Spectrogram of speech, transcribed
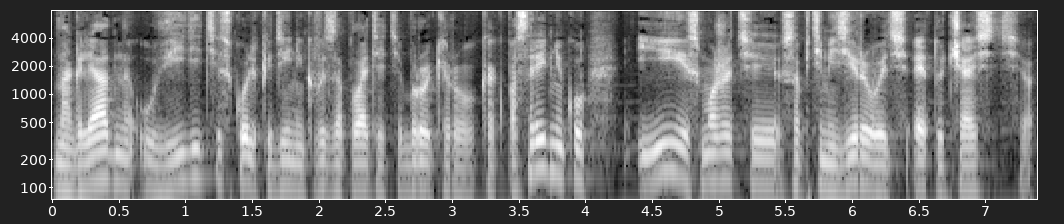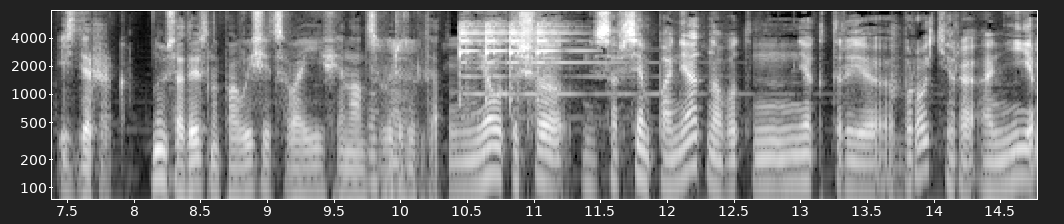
наглядно увидите, сколько денег вы заплатите брокеру как посреднику, и сможете соптимизировать эту часть издержек ну и, соответственно, повысить свои финансовые угу. результаты. Мне вот еще не совсем понятно, вот некоторые брокеры, они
